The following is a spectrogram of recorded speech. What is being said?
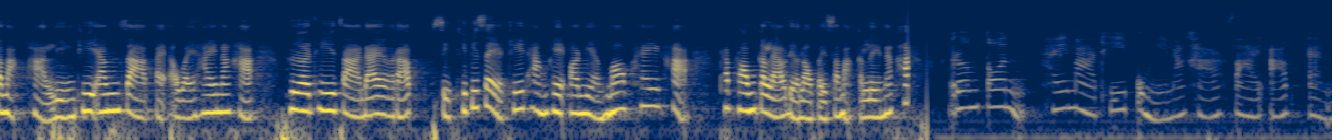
สมัครผ่านลิงก์ที่แอมจะแปะเอาไว้ให้นะคะ เพื่อที่จะได้รับสิทธิพิเศษที่ทาง Payon เนี่ยมอบให้ค่ะ ถ้าพร้อมกันแล้วเดี๋ยวเราไปสมัครกันเลยนะคะ เริ่มต้นให้มาที่ปุ่มนี้นะคะ sign up and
